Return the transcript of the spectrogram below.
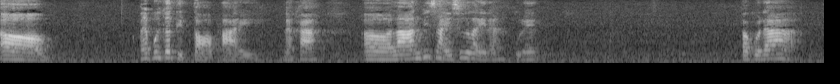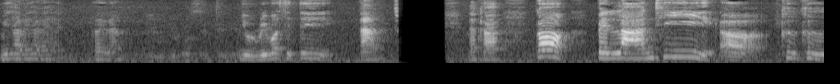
เอ่อแม่ปุ้ยก็ติดต่อไปนะคะเอ่อร้านพี่ชัยชื่ออะไรนะคุณเอกปาโกด้าไม่ใช่ไม่ใช่ไม่ใช่อะไรนะ อยู่ River City อะ นะคะ ก็เป็นร้านที่คือคือ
